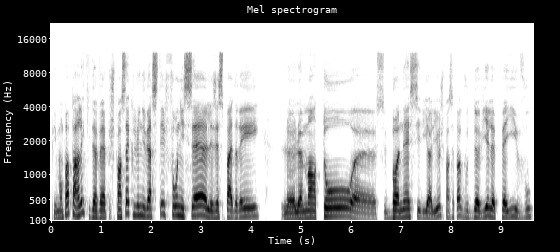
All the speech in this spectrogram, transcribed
Puis ils m'ont pas parlé qu'ils devaient. Je pensais que l'université fournissait les espadrilles, le, le manteau, euh, le bonnet s'il y a lieu. Je pensais pas que vous deviez le payer, vous,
